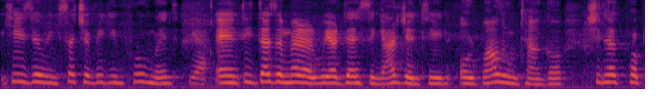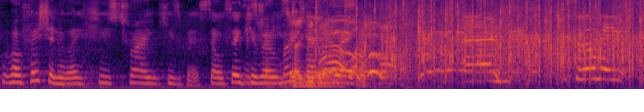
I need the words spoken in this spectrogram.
he's doing such a big improvement. Yeah. And it doesn't matter we are dancing Argentine or ballroom tango. She's not pro- professional. He's trying his best. So thank you very much. Thank you very much. Um, Salome,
